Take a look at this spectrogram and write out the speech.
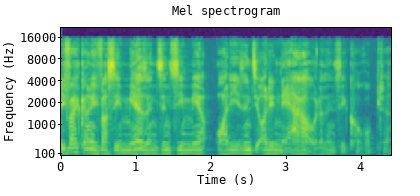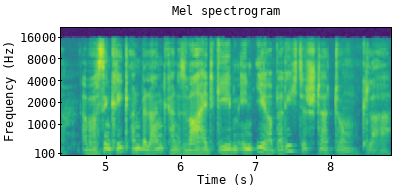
ich weiß gar nicht, was sie mehr sind. Sind sie mehr ordi, sind sie ordinärer oder sind sie korrupter? Aber was den Krieg anbelangt, kann es Wahrheit geben in ihrer Berichterstattung. Klar,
